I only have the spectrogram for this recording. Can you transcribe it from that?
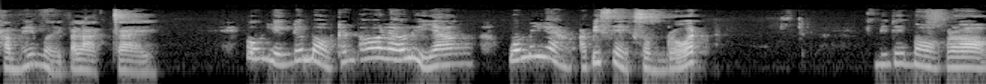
ทำให้เหมยประหลาดใจ องค์หญิงได้บอกท่านพ่อแล้วหรือยัง ว่าไม่อยากอภิเษกสมรส ไม่ได้บอกหรอก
